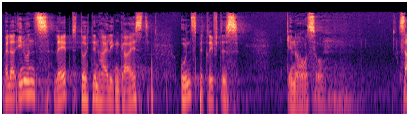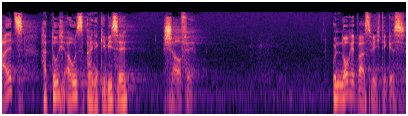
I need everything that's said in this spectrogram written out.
weil er in uns lebt durch den Heiligen Geist, uns betrifft es genauso. Salz hat durchaus eine gewisse Schärfe. Und noch etwas Wichtiges.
